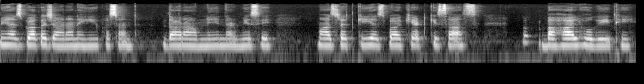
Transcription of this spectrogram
में असबा का जाना नहीं पसंद। दाराम ने नरमी से माजरत की असबा की अटकी सांस बहाल हो गई थी।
